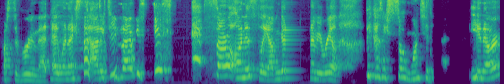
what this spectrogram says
across the room at, and when I started because I was just so honestly, I'm going to be real, because I so wanted it. You know,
